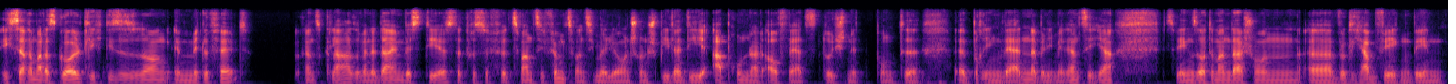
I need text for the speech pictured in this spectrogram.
ich sage immer, das Gold liegt diese Saison im Mittelfeld. Ganz klar. Also wenn du da investierst, da kriegst du für 20, 25 Millionen schon Spieler, die ab 100 aufwärts Durchschnittspunkte äh, bringen werden. Da bin ich mir ganz sicher. Deswegen sollte man da schon äh, wirklich abwägen, wen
